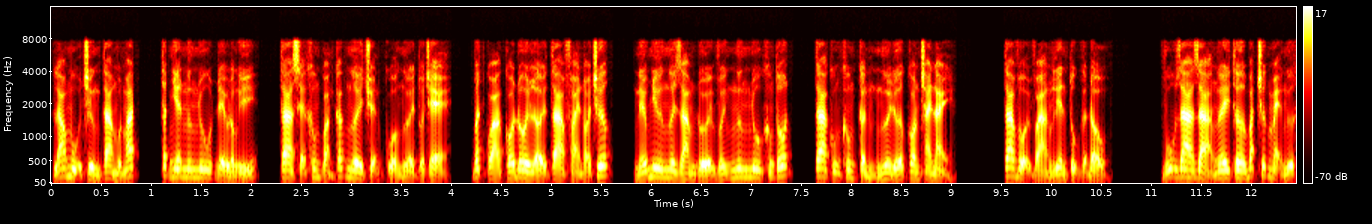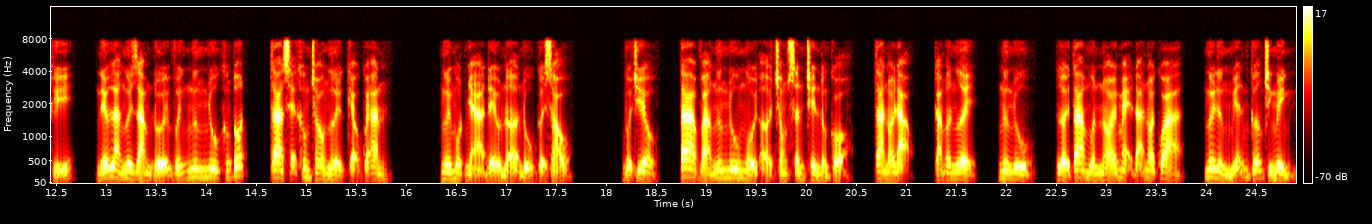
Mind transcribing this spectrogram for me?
Lão mụ chừng ta một mắt, tất nhiên ngưng nhu đều đồng ý, ta sẽ không quản các ngươi chuyện của người tuổi trẻ, bất quá có đôi lời ta phải nói trước, nếu như ngươi dám đối với ngưng nhu không tốt, ta cũng không cần ngươi đứa con trai này ta vội vàng liên tục gật đầu. Vũ gia giả ngây thơ bắt trước mẹ ngữ khí, nếu là ngươi dám đối với ngưng nhu không tốt, ta sẽ không cho ngươi kẹo quay ăn. Người một nhà đều nợ nụ cười sáu. Buổi chiều, ta và ngưng nhu ngồi ở trong sân trên đồng cỏ, ta nói đạo, cảm ơn ngươi, ngưng nhu, lời ta muốn nói mẹ đã nói qua, ngươi đừng miễn cưỡng chính mình,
